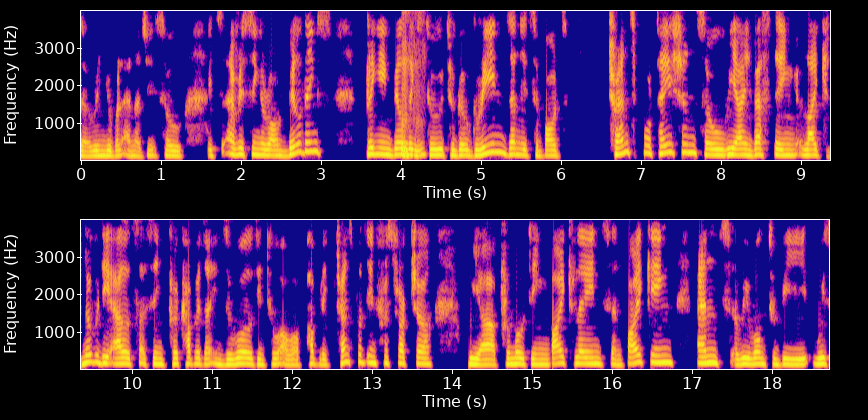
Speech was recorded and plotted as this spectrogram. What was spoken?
uh, renewable energy. So it's everything around buildings, bringing buildings mm-hmm. to, to go green. Then it's about transportation. So we are investing like nobody else, I think, per capita in the world into our public transport infrastructure. We are promoting bike lanes and biking, and we want to be with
